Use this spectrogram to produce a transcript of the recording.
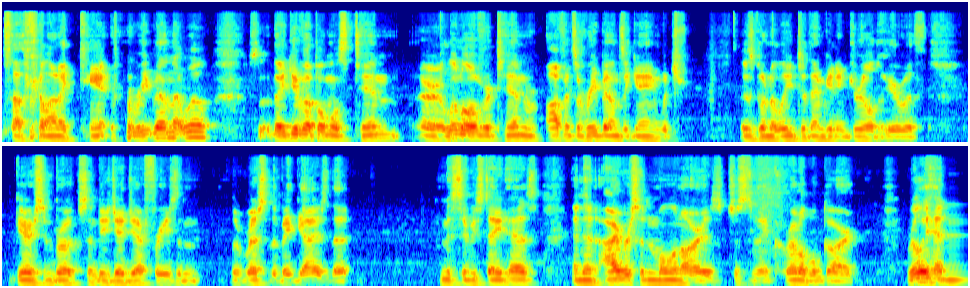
South Carolina can't rebound that well. So they give up almost ten or a little over ten offensive rebounds a game, which is going to lead to them getting drilled here with Garrison Brooks and DJ Jeffries and the rest of the big guys that Mississippi State has. And then Iverson Molinar is just an incredible guard really had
